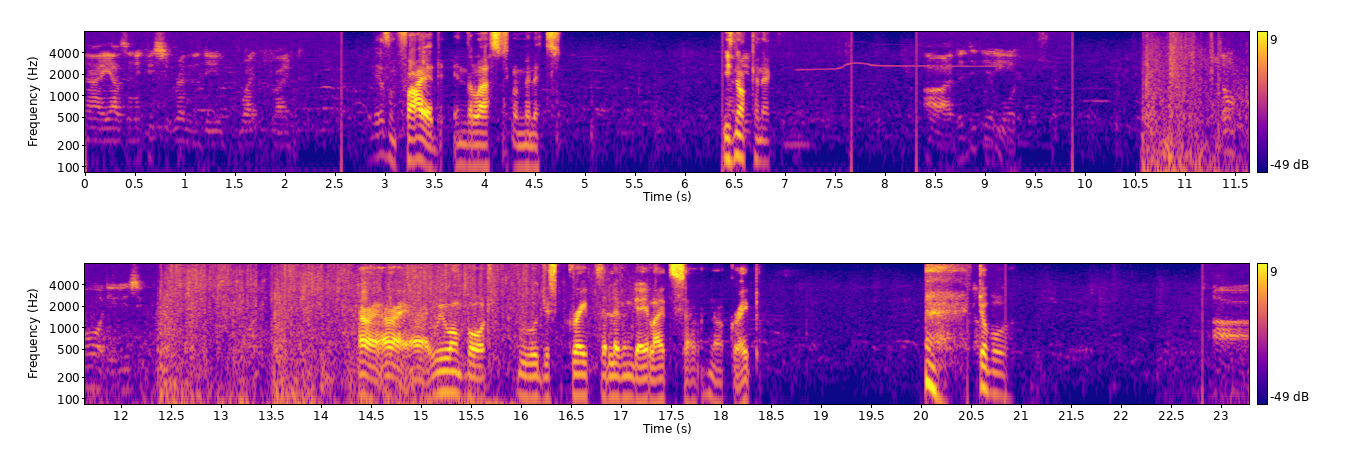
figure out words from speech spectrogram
nah, he hasn't. If he surrendered, he white flagged. He hasn't fired in the last couple of minutes. He's not connected. Ah, did he? Don't board. Alright, alright, alright. We won't board. We will just grape the living daylights out. Not grape. Double. Ah.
